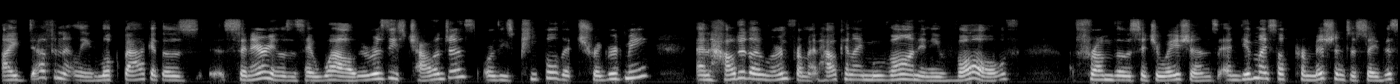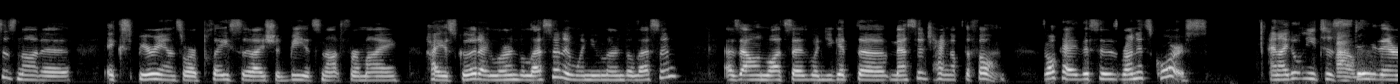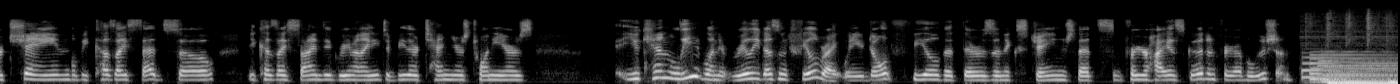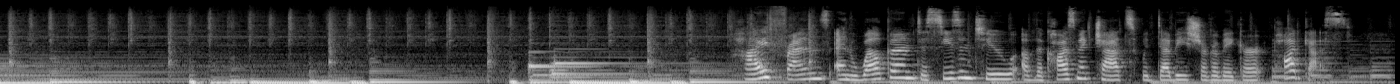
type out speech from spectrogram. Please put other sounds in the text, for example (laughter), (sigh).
I definitely look back at those scenarios and say, wow, there was these challenges or these people that triggered me. And how did I learn from it? How can I move on and evolve from those situations and give myself permission to say, this is not a experience or a place that I should be. It's not for my highest good. I learned the lesson. And when you learn the lesson, as Alan Watts says, when you get the message, hang up the phone. Okay, this is run its course and I don't need to wow. stay there chained because I said so, because I signed the agreement. I need to be there 10 years, 20 years. You can leave when it really doesn't feel right, when you don't feel that there's an exchange that's for your highest good and for your evolution. Hi, friends, and welcome to season two of the Cosmic Chats with Debbie Sugarbaker podcast.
